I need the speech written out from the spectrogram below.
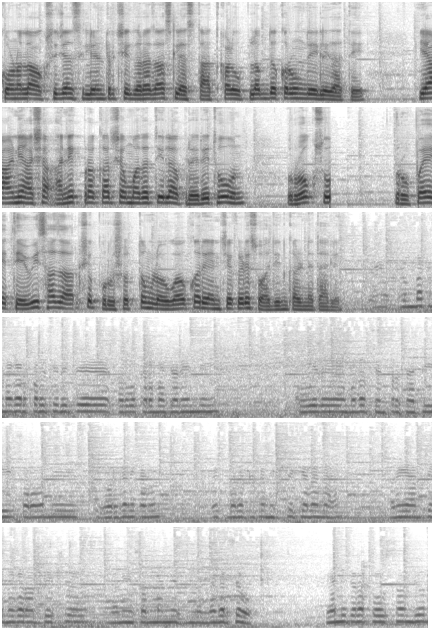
कोणाला ऑक्सिजन सिलेंडरची गरज असल्यास तात्काळ उपलब्ध करून दिली जाते. या आणि अशा अनेक प्रकारच्या मदतीला प्रेरित होऊन रोख सु रुपये तेवीस हजार पुरुषोत्तम लोगावकर यांच्याकडे स्वाधीन करण्यात आले. त्र्यंबक नगर परिषदेचे सर्व कर्मचाऱ्यांनी कोविड मदत सेंटरसाठी सर्वांनी वर्गणी काढून एक मराठीचा निश्चय केलेला आहे. आणि आमचे नगराध्यक्ष आणि सन्मान्य नगरसेवक यांनी त्याला प्रोत्साहन देऊन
